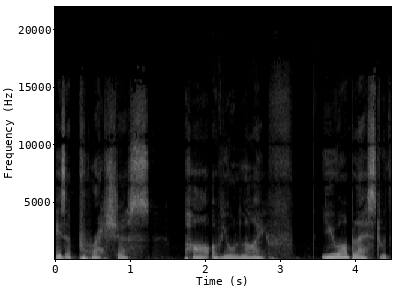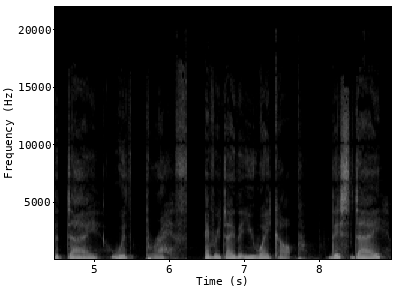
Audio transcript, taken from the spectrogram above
is a precious part of your life. You are blessed with a day with breath every day that you wake up. This day,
